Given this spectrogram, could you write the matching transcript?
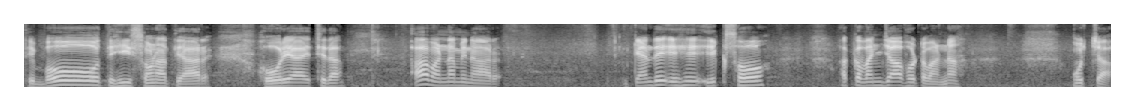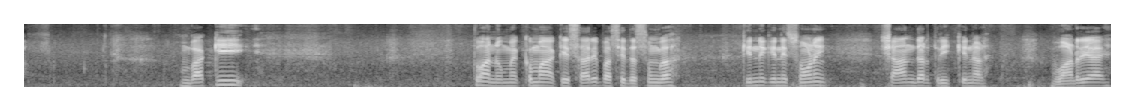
ਤੇ ਬਹੁਤ ਹੀ ਸੋਹਣਾ ਤਿਆਰ ਹੋ ਰਿਹਾ ਇੱਥੇ ਦਾ। ਆਹ ਬਣਨਾ ਮੀਨਾਰ ਕਹਿੰਦੇ ਇਹ 151 ਫੁੱਟ ਬਣਨਾ, ਉੱਚਾ। ਬਾਕੀ ਤੁਹਾਨੂੰ ਮੈਂ ਘੁਮਾ ਕੇ ਸਾਰੇ ਪਾਸੇ ਦੱਸੂਗਾ ਕਿੰਨੇ ਕਿੰਨੇ ਸੋਹਣੇ, ਸ਼ਾਨਦਾਰ ਤਰੀਕੇ ਨਾਲ ਬਣ ਰਿਹਾ ਹੈ।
